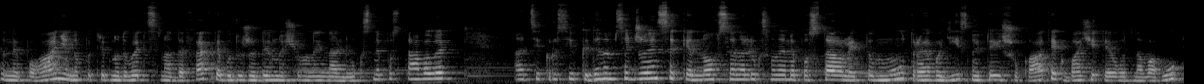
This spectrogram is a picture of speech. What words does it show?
непогані, але потрібно дивитися на дефекти, бо дуже дивно, що вони на люкс не поставили. А ці кросівки дивимося джинсики, але все на люкс вони не поставлять, тому треба дійсно йти і шукати. Як бачите, от на вагу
